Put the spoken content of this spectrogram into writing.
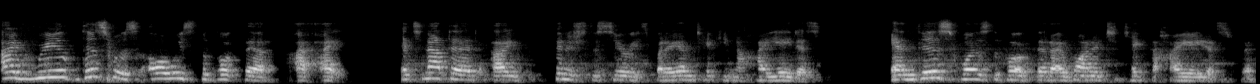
I real this was always the book that I, I. It's not that I finished the series, but I am taking a hiatus, and this was the book that I wanted to take the hiatus with.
